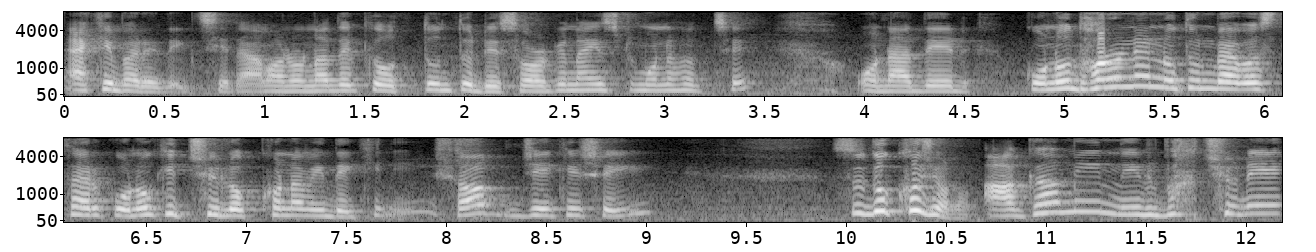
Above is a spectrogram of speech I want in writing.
একেবারে দেখছি না। আমার ওনাদেরকে অত্যন্ত ডিসঅর্গানাইজড মনে হচ্ছে। ওনাদের কোনো ধরনের নতুন ব্যবস্থার কোনো কিছু লক্ষণ আমি দেখিনি। সব কে সেই। সো দুঃখজনক। আগামী নির্বাচনে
